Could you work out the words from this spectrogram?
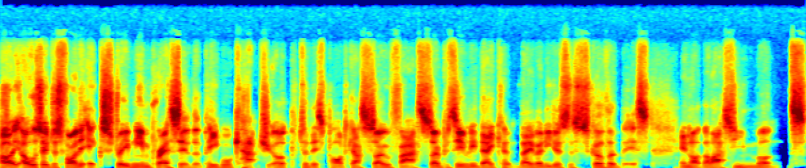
I also just find it extremely impressive that people catch up to this podcast so fast. So presumably they can, they've only just discovered this in like the last few months.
